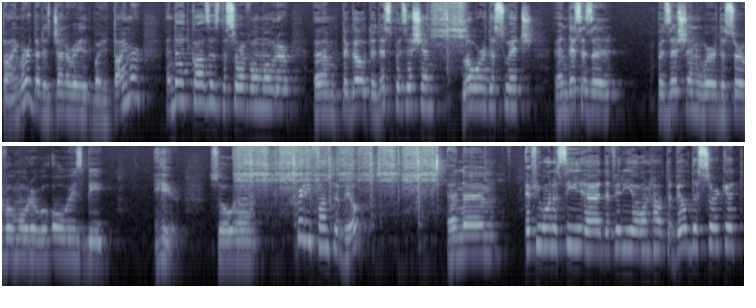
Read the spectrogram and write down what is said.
timer that is generated by the timer and that causes the servo motor um, to go to this position lower the switch and this is a position where the servo motor will always be here so uh, pretty fun to build. And um, if you want to see uh, the video on how to build this circuit,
